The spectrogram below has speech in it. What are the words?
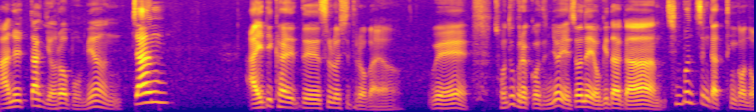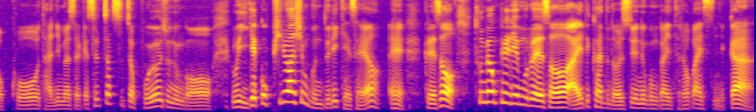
안을 딱 열어보면 짠 아이디 카드 슬롯이 들어가요. 왜? 저도 그랬거든요. 예전에 여기다가 신분증 같은 거 넣고 다니면서 이렇게 슬쩍슬쩍 보여주는 거. 그리고 이게 꼭 필요하신 분들이 계세요. 예. 그래서 투명 필름으로 해서 아이디 카드 넣을 수 있는 공간이 들어가 있으니까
